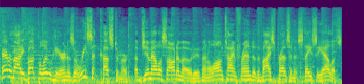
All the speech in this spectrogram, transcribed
Hey everybody, Buck Belue here, and as a recent customer of Jim Ellis Automotive and a longtime friend of the Vice President Stacy Ellis,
